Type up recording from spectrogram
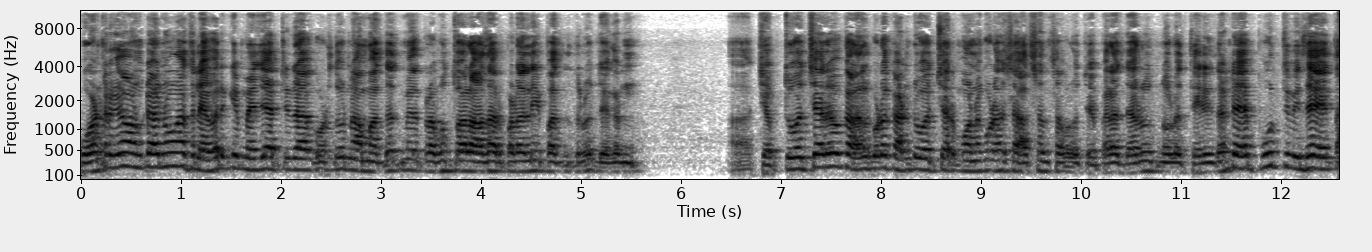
ఒంటరిగా ఉంటాను అసలు ఎవరికి మెజారిటీ రాకూడదు నా మద్దతు మీద ప్రభుత్వాలు ఆధారపడాలి ఈ పద్ధతిలో జగన్ చెప్తూ వచ్చారు కళలు కూడా కంటూ వచ్చారు మొన్న కూడా శాసనసభలో చెప్పారు అది జరుగుతుందో తెలియదు. అంటే పూర్తి విధేయత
